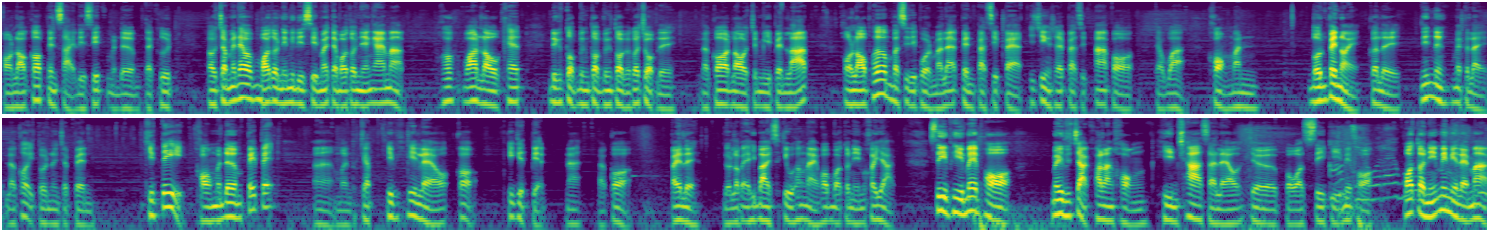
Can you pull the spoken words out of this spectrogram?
ของเราก็เป็นสายรีซิตเหมือนเดิม แต่คือเราจะไม่ได้ว่าบอสตัวนี้มีรีซิตไหมแต่บอสตัวนี้ง่ายมากเพราะว่าเราแค่ดึงตบดึงตบดึงตบแล้วก็จบเลย แล้วก็เราจะมีเป็นลัดของเราเพิ่มประสิทธิผลมาแล้วเป็น 88 ที่จริงใช้ 85 พอ แต่ว่าของมันล้นไปหน่อยก็เลยนิดนึงไม่เป็นไร แล้วก็อีกตัวหนึ่งจะเป็นคิตตี้ของเหมือนเดิมเป๊ะๆ อ่าเหมือนกับที่ที่แล้วก็ขี้เกียจเปลี่ยนนะแล้วก็ไปเลยเดี๋ยวเราไปอธิบายสกิลข้างในเพราะบอสตัวนี้ไม่ค่อยอยาก CP ไม่พอไม่รู้จักพลังของทีมชาติซะแล้วเจอประวัติ CP ไม่พอ บอสตัวนี้ไม่มีอะไรมาก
